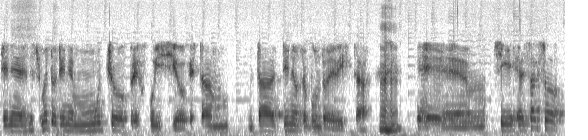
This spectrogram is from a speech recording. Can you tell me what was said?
Tiene, el instrumento tiene mucho prejuicio, que está, está tiene otro punto de vista. Eh, sí, el saxo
